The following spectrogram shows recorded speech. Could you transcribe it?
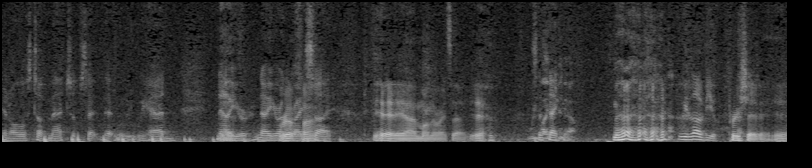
in all those tough matchups that, that we, we had. Now Yeah. you're now you're on Real the right fun. side. Yeah, yeah, I'm on the right side. Yeah. We So like thank you you. now. We love you. Appreciate it. Yeah.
